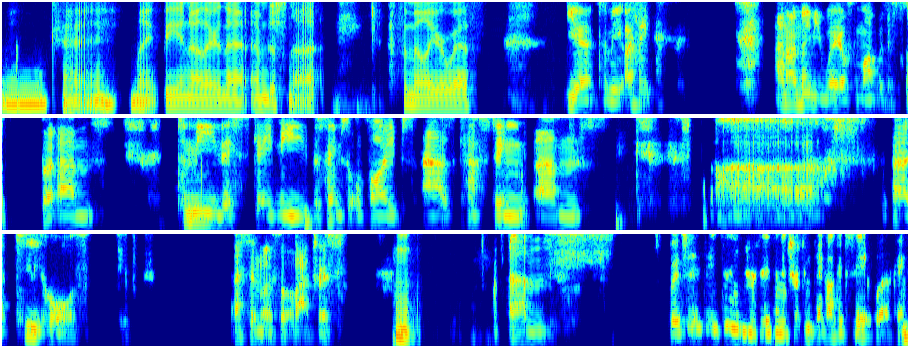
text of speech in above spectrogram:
Okay. Might be another that I'm just not familiar with. Yeah, to me, I think and I may be way off the mark with this, but um, to me, this gave me the same sort of vibes as casting um, uh, uh, Keeley Hawes, a similar sort of actress. Hmm. Um, which it- it's an, it's an interesting thing. I could see it working.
